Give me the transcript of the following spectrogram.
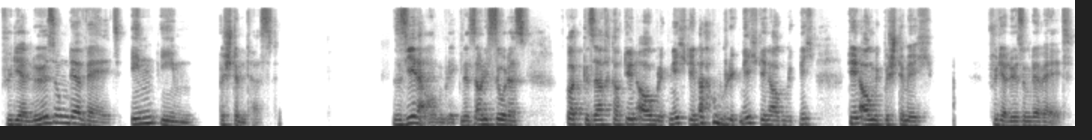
für die Erlösung der Welt in ihm bestimmt hast. Das ist jeder Augenblick. Das ist auch nicht so, dass Gott gesagt hat, den Augenblick nicht, den Augenblick nicht, den Augenblick nicht. Den Augenblick bestimme ich für die Erlösung der Welt.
